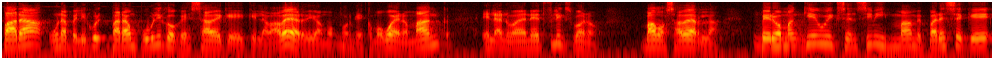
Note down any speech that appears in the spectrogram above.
para una película para un público que sabe que, la va a ver, digamos, porque es como, bueno, Mank es la nueva de Netflix, bueno, vamos a verla. Pero Mankiewicz en sí misma, me parece que.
